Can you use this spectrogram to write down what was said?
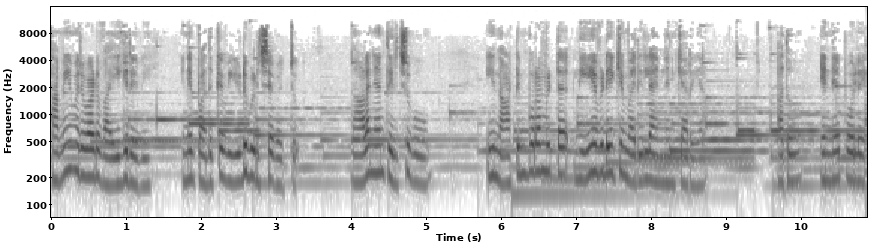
സമയം ഒരുപാട് വൈകി രവി. ഇനി പതുക്കെ വീട് പിടിച്ചേ പറ്റൂ. നാളെ ഞാൻ തിരിച്ചു പോവും. ഈ നാട്ടിൻപുറം വിട്ട് നീ എവിടേക്കും വരില്ല എന്ന് എനിക്കറിയാം. അതോ എന്നെ പോലെ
